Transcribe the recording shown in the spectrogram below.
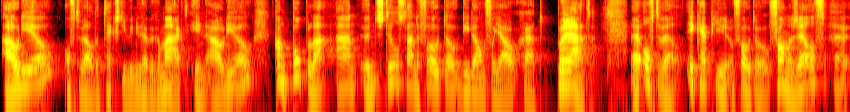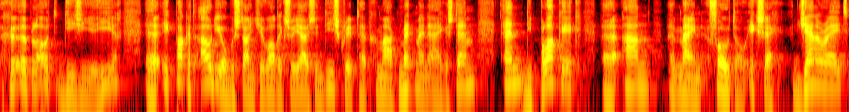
audio, oftewel de tekst die we nu hebben gemaakt in audio, kan koppelen aan een stilstaande foto die dan voor jou gaat praten. Uh, oftewel, ik heb hier een foto van mezelf uh, geüpload, die zie je hier. Uh, ik pak het audiobestandje wat ik zojuist in Descript heb gemaakt met mijn eigen stem en die plak ik aan mijn foto. Ik zeg generate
